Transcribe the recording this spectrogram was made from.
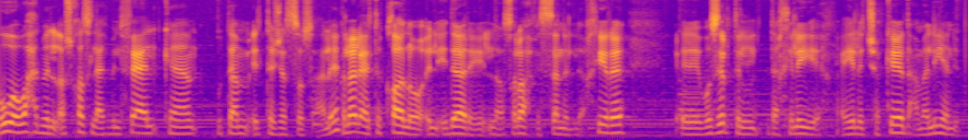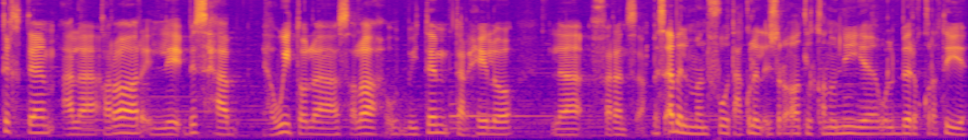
هو واحد من الأشخاص اللي بالفعل كان وتم التجسس عليه. خلال اعتقاله الإداري لصلاح في السنة الأخيرة آه، وزيرة الداخلية عيلة شكيد عمليا بتختم على قرار اللي بيسحب هويته لصلاح وبيتم ترحيله لفرنسا. بس قبل ما نفوت على كل الإجراءات القانونية والبيروقراطية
